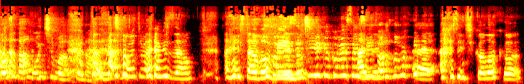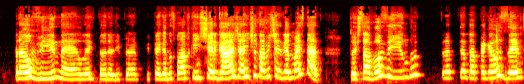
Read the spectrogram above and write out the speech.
Nossa, na última. Foi na última. Na última revisão. A gente estava ouvindo. Foi esse dia que eu comecei às 6 horas da manhã. É, a gente colocou para ouvir, né, o leitor ali, para ir pegando as palavras, porque enxergar já a gente não estava enxergando mais nada. Então, eu estava ouvindo para tentar pegar os erros.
